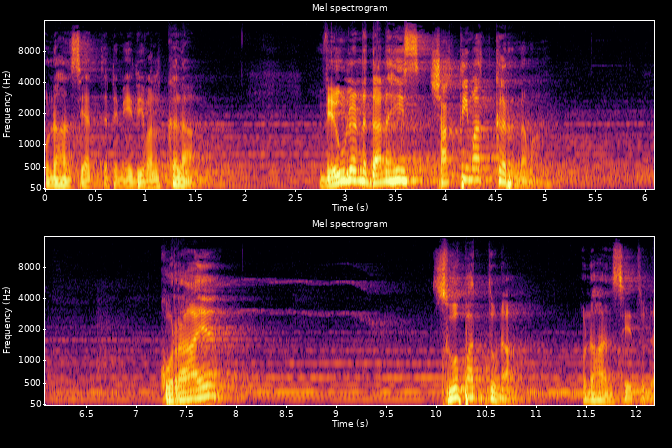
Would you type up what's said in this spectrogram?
උන්වහන්සේ ඇත්තට මේ දේවල් කළා. වෙවුලන දනහිස් ශක්තිමත් කරනවා. කොරාය සුවපත් වුණා උන්වහන්සේ තුළ.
